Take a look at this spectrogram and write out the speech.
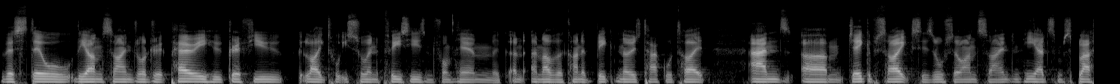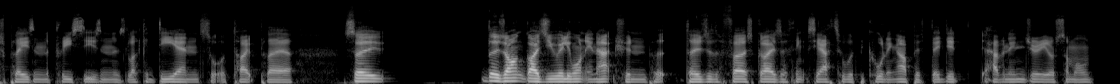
There's still the unsigned Roderick Perry, who Griff, you liked what you saw in the preseason from him, an- another kind of big nose tackle type. And um, Jacob Sykes is also unsigned, and he had some splash plays in the preseason as like a DN sort of type player. So those aren't guys you really want in action, but those are the first guys I think Seattle would be calling up if they did have an injury or someone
